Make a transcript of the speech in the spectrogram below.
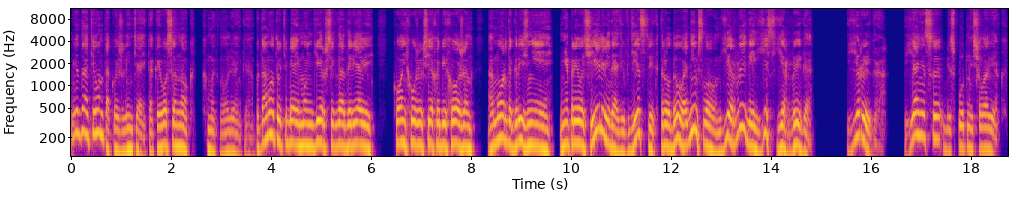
«Видать, и он такой же лентяй, как и его сынок», — хмыкнул Ленька. «Потому-то у тебя и мундир всегда дырявый, конь хуже всех обихожен, а морда грязнее. Не приучили, видать, в детстве к труду. Одним словом, ерыга и есть ерыга. Ерыга. Пьяница, беспутный человек.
